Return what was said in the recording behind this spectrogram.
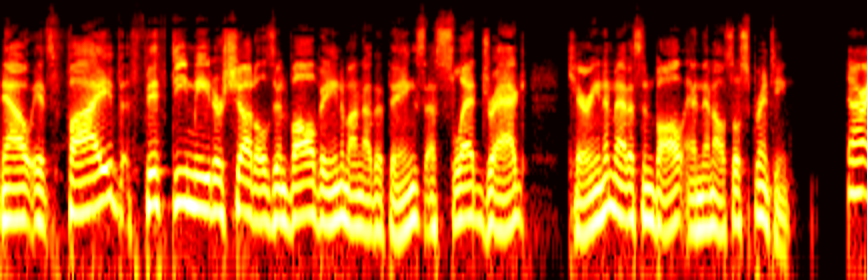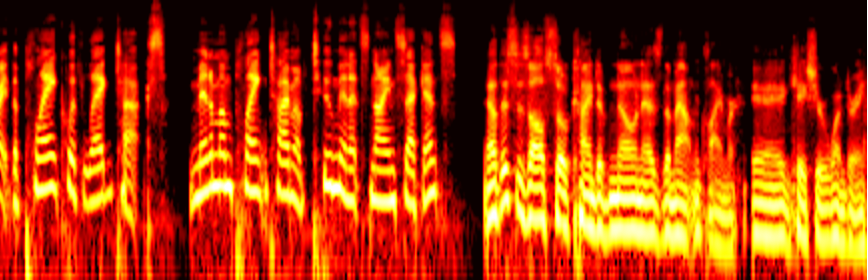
Now it's five 50 meter shuttles involving, among other things, a sled drag, carrying a medicine ball, and then also sprinting. All right, the plank with leg tucks. Minimum plank time of two minutes, nine seconds. Now, this is also kind of known as the mountain climber, in case you're wondering.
